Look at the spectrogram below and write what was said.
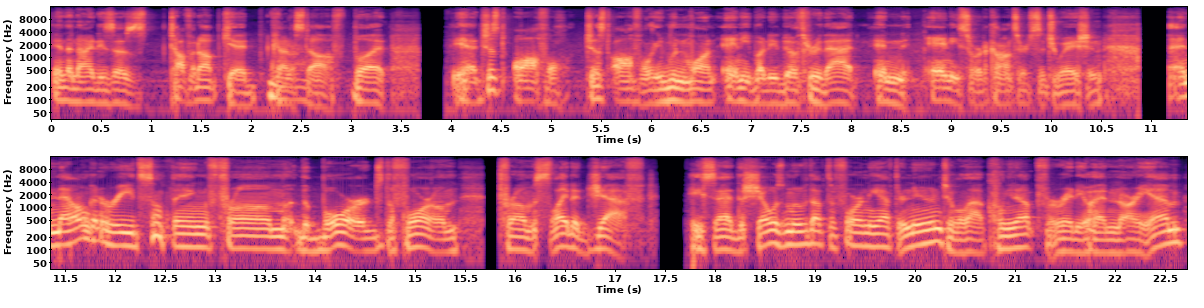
in the '90s as tough it up, kid, kind Yeah. of stuff. But yeah, just awful, just awful. You wouldn't want anybody to go through that in any sort of concert situation. And now I'm going to read something from the boards, the forum, from Slighted Jeff. He said the show was moved up to four in the afternoon to allow cleanup for Radiohead and REM.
